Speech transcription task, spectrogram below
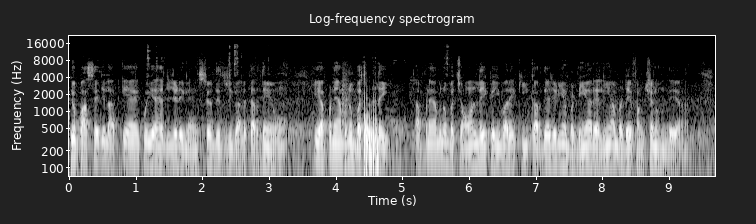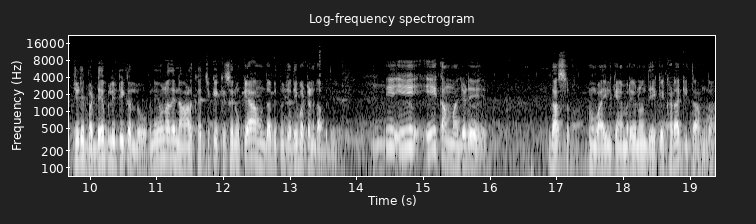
ਤੇ ਉਹ ਪਾਸੇ ਜੇ ਲੱਗ ਕੇ ਐ ਕੋਈ ਇਹੋ ਜਿਹੇ ਜਿਹੜੇ ਗੈਂਗਸਟਰ ਦੀ ਤੁਸੀਂ ਗੱਲ ਕਰਦੇ ਹੋ, ਇਹ ਆਪਣੇ ਆਪ ਨੂੰ ਬਚਣ ਲਈ, ਆਪਣੇ ਆਪ ਨੂੰ ਬਚਾਉਣ ਲਈ ਕਈ ਵਾਰ ਇਹ ਕੀ ਕਰਦੇ ਆ, ਜਿਹੜੀਆਂ ਵੱਡੀਆਂ ਰੈਲੀਆਂ, ਵੱਡੇ ਫੰਕਸ਼ਨ ਹੁੰਦੇ ਆ, ਜਿਹੜੇ ਵੱਡੇ ਪੋਲੀਟੀਕਲ ਲੋਕ ਨੇ, ਉਹਨਾਂ ਦੇ ਨਾਲ ਖਿੱਚ ਕੇ ਕਿਸੇ ਨੂੰ ਕਿਹਾ ਹੁੰਦਾ ਵੀ ਤੂੰ ਜਦੀ ਬਟਨ ਦੱਬਦੀ। ਤੇ ਇਹ ਇਹ ਕੰਮ ਆ ਜਿਹੜੇ 10 ਮੋਬਾਈਲ ਕੈਮਰੇ ਉਹਨਾਂ ਨੂੰ ਦੇ ਕੇ ਖੜਾ ਕੀਤਾ ਹੁੰਦਾ।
